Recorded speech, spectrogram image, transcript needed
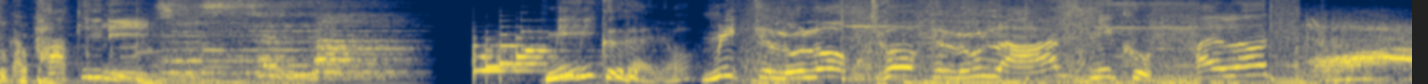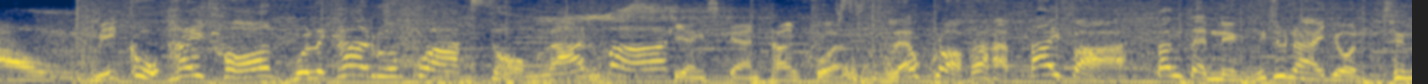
สุขภาพที่ดี มิกุไดมิกทะลุโลกโชคทะลุล้าน มิกุไฮเลตมิกุให้ทองมูลค่ารวมกว่า 2 ล้านบาท เพียงสแกนข้างขวด แล้วกรอกรหัสใต้ฝาตั้งแต่ 1 มิถุนายน ถึง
